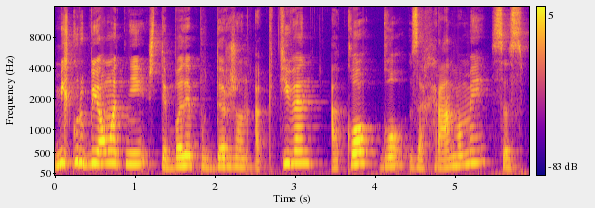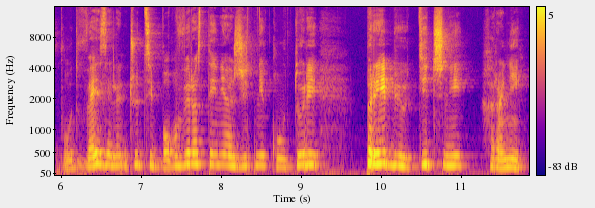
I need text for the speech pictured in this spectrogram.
Микробиомът ни ще бъде поддържан активен, ако го захранваме с плодове, зеленчуци, бобови растения, житни култури, пребиотични храни.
